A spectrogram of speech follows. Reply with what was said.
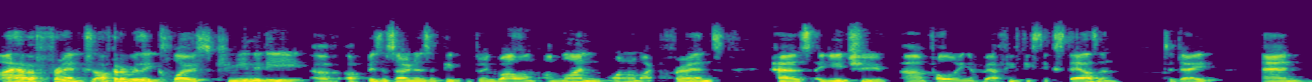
I have a friend because I've got a really close community of, of business owners and people doing well on, online. And one of my friends has a YouTube um, following of about 56,000 to date. And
